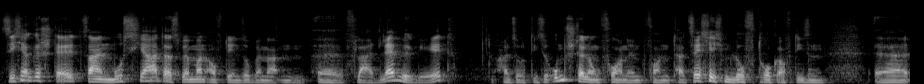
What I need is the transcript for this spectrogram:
Sichergestellt sein muss ja, dass wenn man auf den sogenannten äh, Flight Level geht, also diese Umstellung vornimmt von tatsächlichem Luftdruck auf diesen äh,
